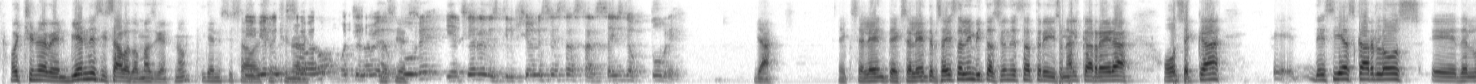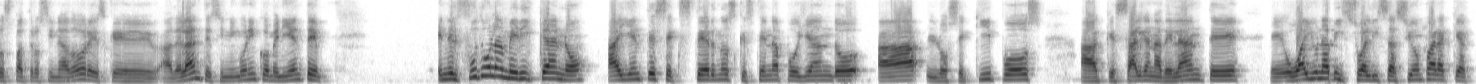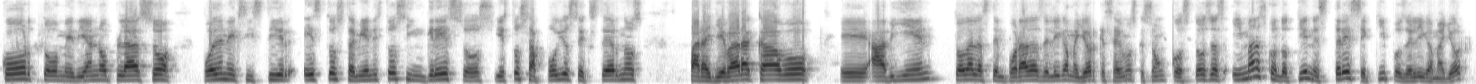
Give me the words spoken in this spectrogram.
8 y 9, viernes y sábado más bien, ¿no? Viernes y sábado. Sí, viernes y, sábado, 8 y 9 de octubre, y el cierre de inscripciones es hasta el 6 de octubre. Ya, excelente, excelente. Pues ahí está la invitación de esta tradicional carrera 11K. Eh, decías, Carlos, eh, de los patrocinadores, que adelante, sin ningún inconveniente. En el fútbol americano hay entes externos que estén apoyando a los equipos a que salgan adelante, eh, o hay una visualización para que a corto o mediano plazo puedan existir estos también, estos ingresos y estos apoyos externos para llevar a cabo eh, a bien todas las temporadas de Liga Mayor que sabemos que son costosas y más cuando tienes tres equipos de Liga Mayor?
